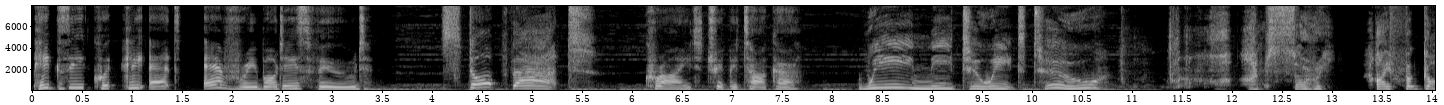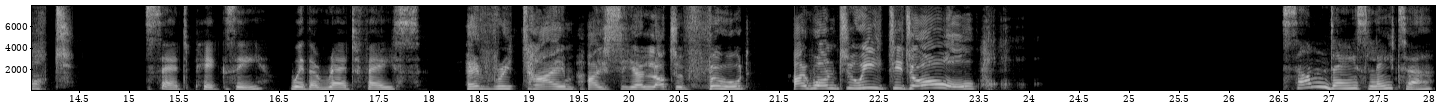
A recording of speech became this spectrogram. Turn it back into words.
Pigsy quickly ate everybody's food. Stop that! cried Tripitaka. We need to eat too. I'm sorry, I forgot, said Pigsy with a red face. Every time I see a lot of food, I want to eat it all. Some days later,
